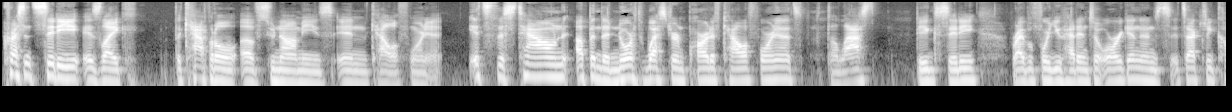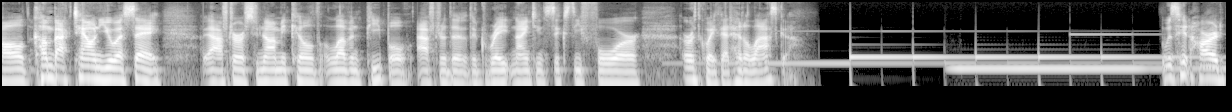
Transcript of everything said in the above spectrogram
Crescent City is like the capital of tsunamis in California. It's this town up in the northwestern part of California. It's the last big city right before you head into Oregon. And it's, it's actually called Comeback Town, USA, after a tsunami killed 11 people after the, the great 1964 earthquake that hit Alaska. Was hit hard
